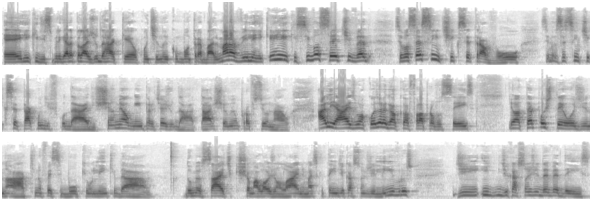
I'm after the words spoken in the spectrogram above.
É, Henrique disse, obrigada pela ajuda, Raquel. Continue com um bom trabalho. Maravilha, Henrique. Henrique, se você tiver. Se você sentir que você travou, se você sentir que você está com dificuldade, chame alguém para te ajudar, tá? Chame um profissional. Aliás, uma coisa legal que eu vou falar para vocês, eu até postei hoje na, aqui no Facebook um link da, do meu site que chama Loja Online, mas que tem indicações de livros, de indicações de DVDs.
